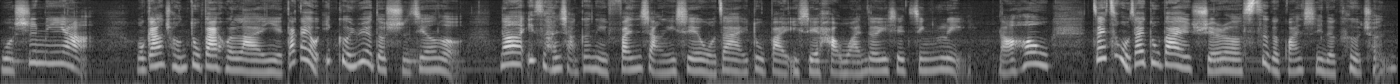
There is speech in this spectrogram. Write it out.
我是米娅，我刚从杜拜回来，也大概有一个月的时间了。那一直很想跟你分享一些我在杜拜一些好玩的一些经历。然后这次我在杜拜学了四个关系的课程，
